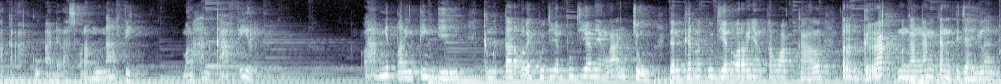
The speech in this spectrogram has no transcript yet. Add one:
maka aku adalah seorang munafik, malahan kafir. Langit paling tinggi gemetar oleh pujian-pujian yang lancung dan karena pujian orang yang tawakal tergerak mengangankan kejahilan.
